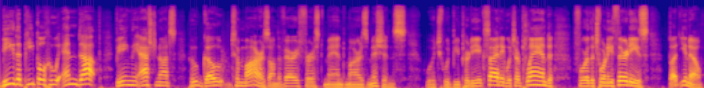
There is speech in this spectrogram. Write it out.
be the people who end up being the astronauts who go to Mars on the very first manned Mars missions, which would be pretty exciting, which are planned for the 2030s. But, you know,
